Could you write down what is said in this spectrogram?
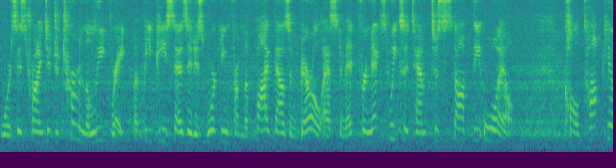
force is trying to determine the leak rate, but BP says it is working from the 5,000 barrel estimate for next week's attempt to stop the oil. called Top Kill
